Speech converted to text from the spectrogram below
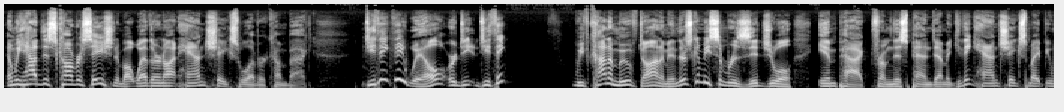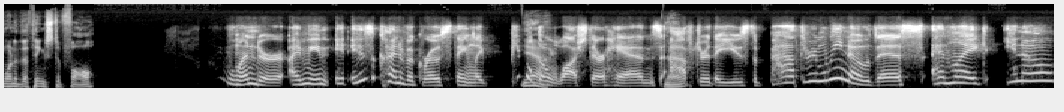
And we had this conversation about whether or not handshakes will ever come back. Do you think they will? Or do, do you think we've kind of moved on? I mean, there's going to be some residual impact from this pandemic. Do you think handshakes might be one of the things to fall? I wonder. I mean, it is kind of a gross thing. Like people Yeah. don't wash their hands No. after they use the bathroom. We know this. And like, you know,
